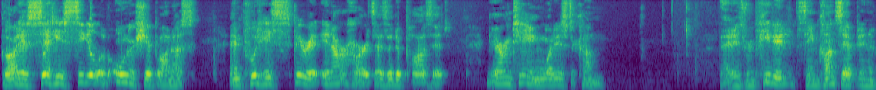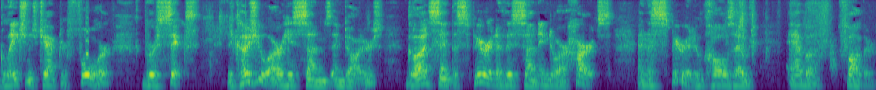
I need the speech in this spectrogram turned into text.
God has set his seal of ownership on us and put his spirit in our hearts as a deposit, guaranteeing what is to come. That is repeated, same concept in Galatians chapter 4, verse 6. Because you are his sons and daughters, God sent the Spirit of his Son into our hearts, and the Spirit who calls out, Abba, Father.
